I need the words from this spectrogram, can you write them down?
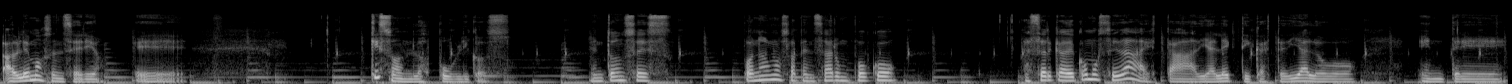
Hablemos en serio. Eh, ¿Qué son los públicos? Entonces, ponernos a pensar un poco acerca de cómo se da esta dialéctica, este diálogo entre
